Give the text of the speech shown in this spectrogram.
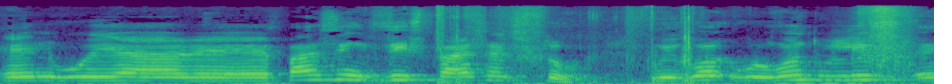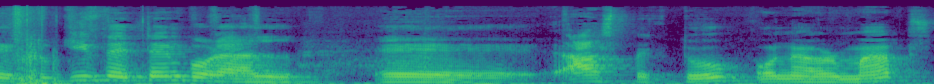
and we are uh, passing this passage through. We, go, we want to, leave, to give the temporal uh, aspect to on our maps.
